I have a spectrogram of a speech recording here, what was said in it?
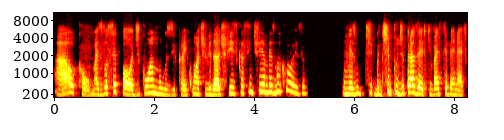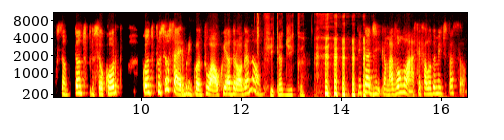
álcool, mas você pode com a música e com a atividade física sentir a mesma coisa o mesmo tipo de prazer que vai ser benéfico tanto para o seu corpo quanto para o seu cérebro, enquanto o álcool e a droga não. Fica a dica. Fica a dica, mas vamos lá, você falou da meditação.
